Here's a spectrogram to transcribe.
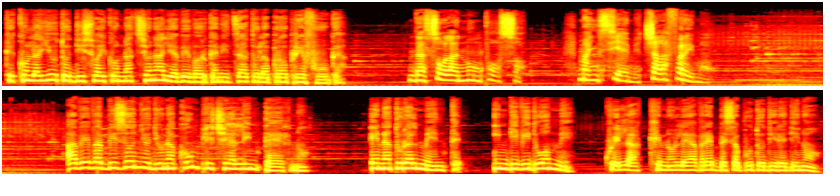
che con l'aiuto di suoi connazionali aveva organizzato la propria fuga. Da sola non posso ma insieme ce la faremo. Aveva bisogno di una complice all'interno e naturalmente individuò me, quella che non le avrebbe saputo dire di no.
